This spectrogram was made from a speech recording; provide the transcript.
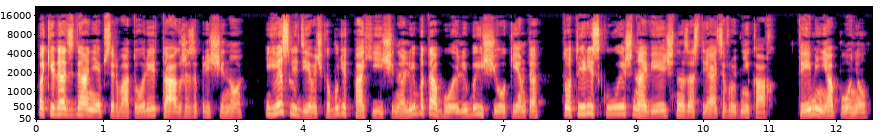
Покидать здание обсерватории также запрещено. Если девочка будет похищена либо тобой, либо еще кем-то, то ты рискуешь навечно застрять в рудниках. Ты меня понял.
